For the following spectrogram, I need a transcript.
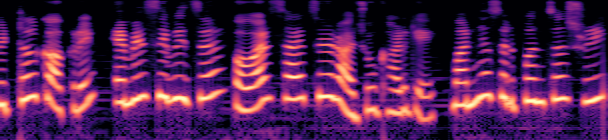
विठ्ठल काकडे एमएससीबीचे पवार साहेब श्री राजू घाडगे मान्य सरपंच श्री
